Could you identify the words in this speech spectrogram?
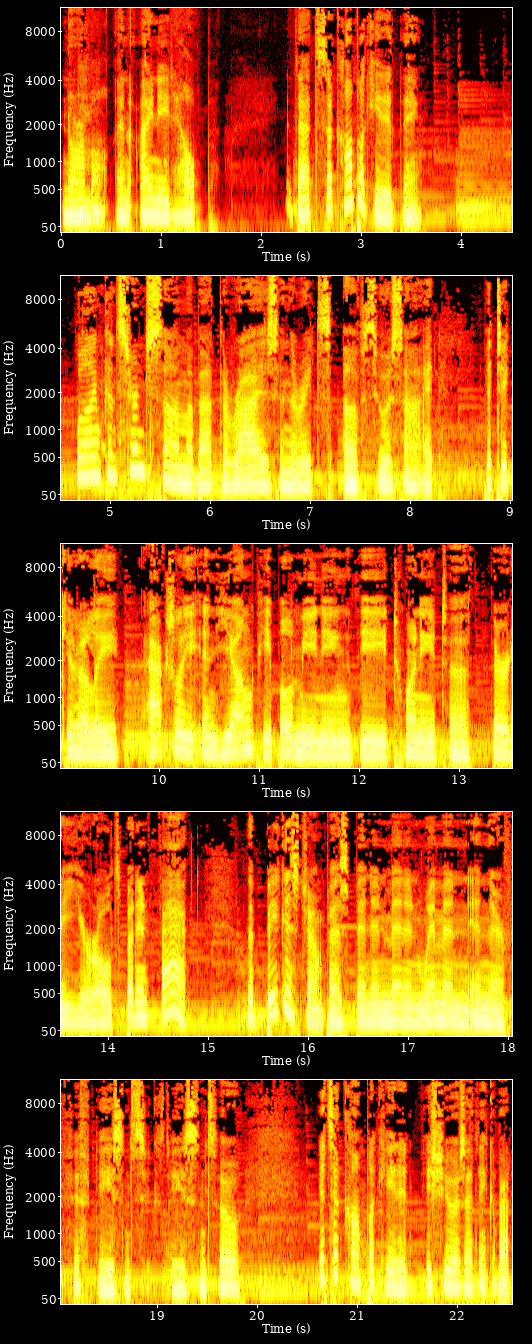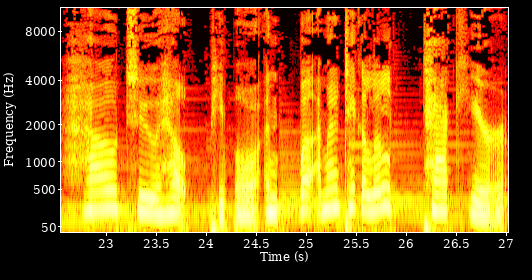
normal and I need help. That's a complicated thing. Well, I'm concerned some about the rise in the rates of suicide, particularly actually in young people, meaning the 20 to 30 year olds. But in fact, the biggest jump has been in men and women in their 50s and 60s. And so it's a complicated issue as I think about how to help people. And well, I'm going to take a little tack here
